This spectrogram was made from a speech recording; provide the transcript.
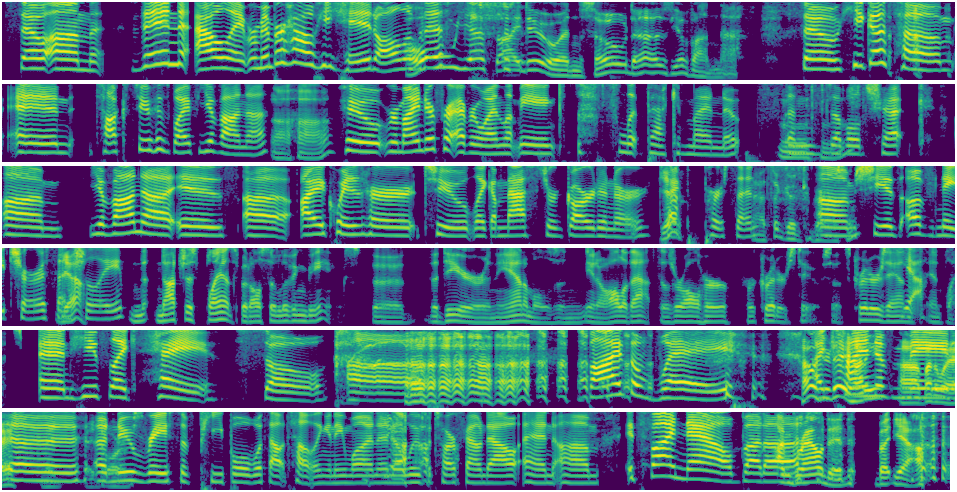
So, um, then Owlette, remember how he hid all of oh this? Oh, yes, I do, and so does Yavanna. So he goes home and talks to his wife Yavanna, Uh huh. who reminder for everyone. Let me flip back in my notes and Mhm. double check. Um, Yavanna is uh, I equated her to like a master gardener Yeah. type person. That's a good comparison. Um, she is of nature essentially. N- not just plants, but also living beings. The the deer and the animals, and you know all of that. Those are all her her critters too. So it's critters and Yeah. and plants. And he's like, "Hey, so uh, by the way." How was I your day, kind honey? of Uh, made way, a, a new race of people without telling anyone, and Yeah. Iluvatar found out, and um, it's fine now. But uh, I'm grounded, but yeah.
